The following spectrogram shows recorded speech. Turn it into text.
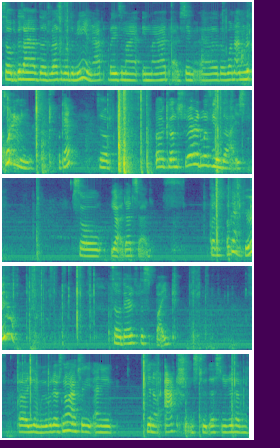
So because I have the Jurassic World Dominion app, but it's in my in my iPad, same uh, the one I'm recording here. Okay. So I can share it with you guys. So yeah, that's sad. But okay, here we go. So there's the spike. Uh, you can move it. There's no actually any, you know, actions to this. You just have to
